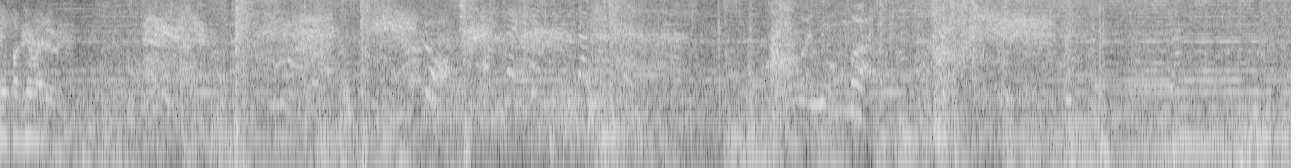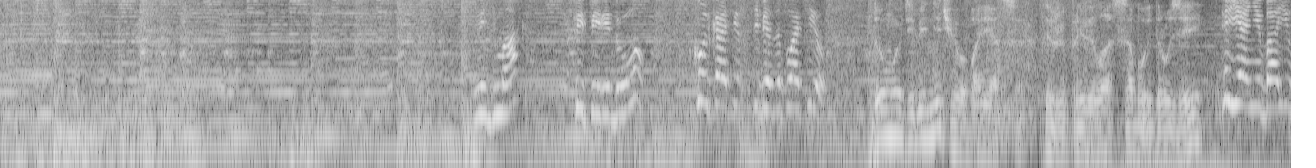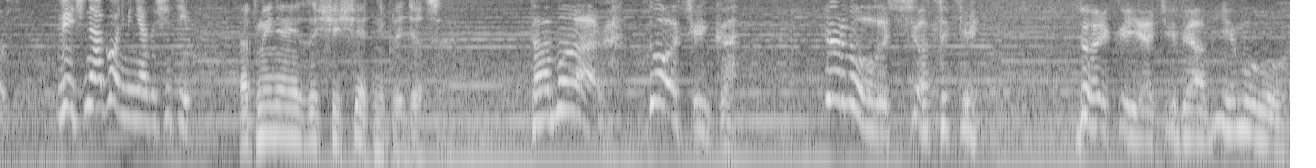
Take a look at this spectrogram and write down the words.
После поговорим. Зачем ты сюда пришел? Ведьмак? Ты передумал? Сколько отец тебе заплатил? Думаю, тебе нечего бояться. Ты же привела с собой друзей. Я не боюсь. Вечный огонь меня защитит. От меня и защищать не придется. Тамара, доченька, вернулась все-таки. Дай-ка я тебя обниму.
